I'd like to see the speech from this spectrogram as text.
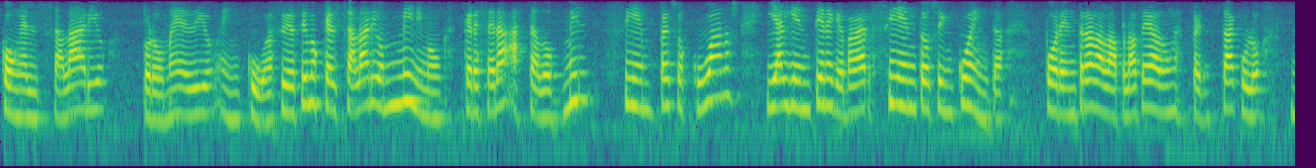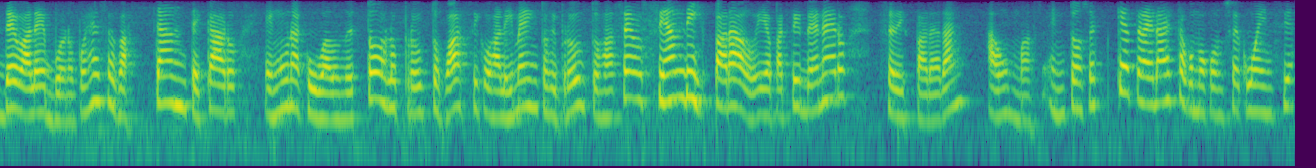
con el salario promedio en Cuba. Si decimos que el salario mínimo crecerá hasta 2.100 pesos cubanos y alguien tiene que pagar 150 por entrar a la platea de un espectáculo de ballet, bueno, pues eso es bastante caro en una Cuba donde todos los productos básicos, alimentos y productos aseos se han disparado y a partir de enero se dispararán aún más. Entonces, ¿qué traerá esto como consecuencia?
